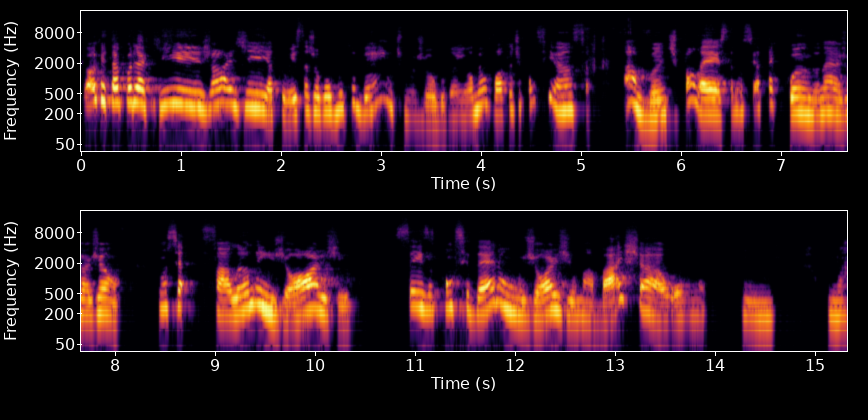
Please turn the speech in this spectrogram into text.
Qual que tá por aqui? Jorge, a Tuesta jogou muito bem o último jogo, ganhou meu voto de confiança. Avante palestra, não sei até quando, né, Jorjão? Não sei, falando em Jorge, vocês consideram o Jorge uma baixa ou um, um, uma,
